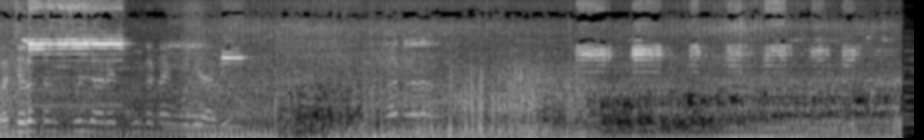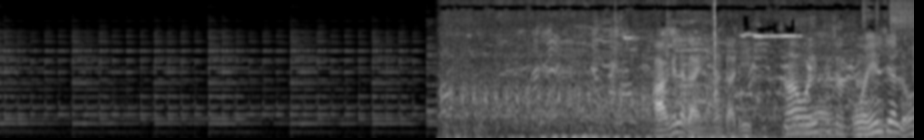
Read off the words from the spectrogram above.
बच्चे लोग सब स्कूल जा रहे हैं स्कूल का टाइम हो गया अभी। आगे लगाएँगे ना गाड़ी? हाँ वहीं पे चलते हैं। वहीं चलो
